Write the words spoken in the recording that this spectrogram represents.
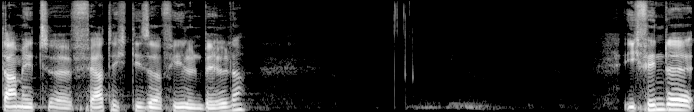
Damit äh, fertig dieser vielen Bilder. Ich finde,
